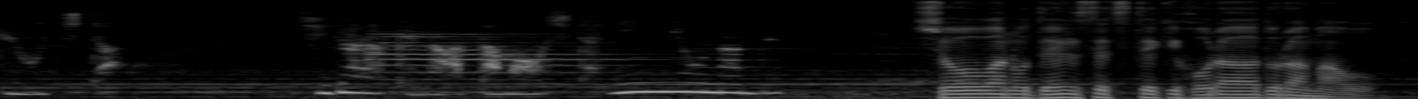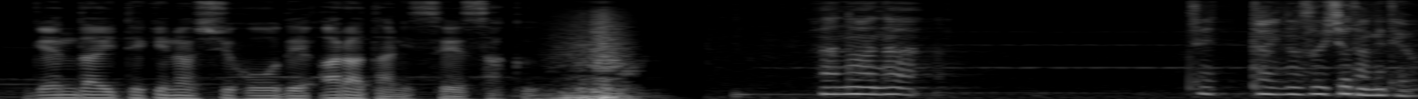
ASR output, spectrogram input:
け落ちた。血だらけの頭をした人形なんです。昭和の伝説的ホラードラマを現代的な手法で新たに制作。あの穴絶対覗いちゃダメだよ。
